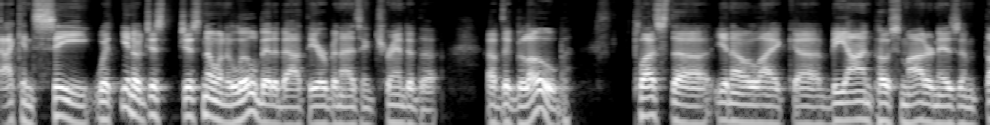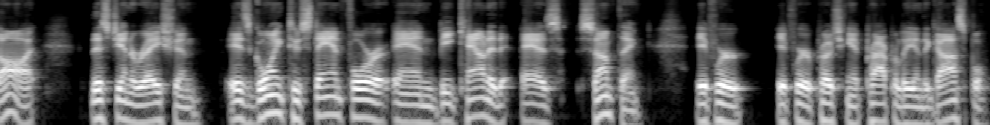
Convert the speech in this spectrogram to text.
I can see with you know just just knowing a little bit about the urbanizing trend of the of the globe plus the you know like uh, beyond postmodernism thought this generation is going to stand for and be counted as something if we're if we're approaching it properly in the gospel.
